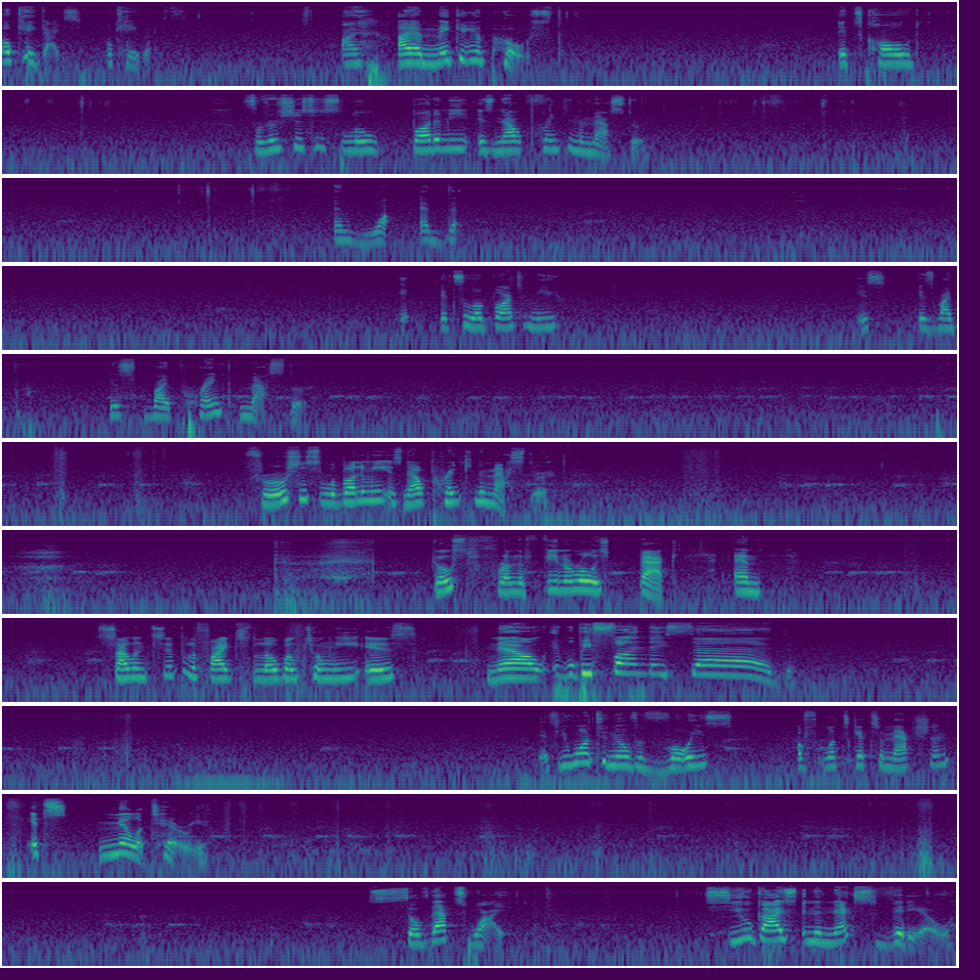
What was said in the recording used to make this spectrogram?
Okay, guys. Okay, guys. I I am making a post. It's called Ferocious Lobotomy is now pranking the master. And what and the it's lobotomy is is my is my prank master. Ferocious lobotomy is now pranking the master. Ghost from the funeral is back, and Silent Simplified Lobotomy is now. It will be fun, they said. If you want to know the voice of Let's Get Some Action, it's military. So that's why. See you guys in the next video.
